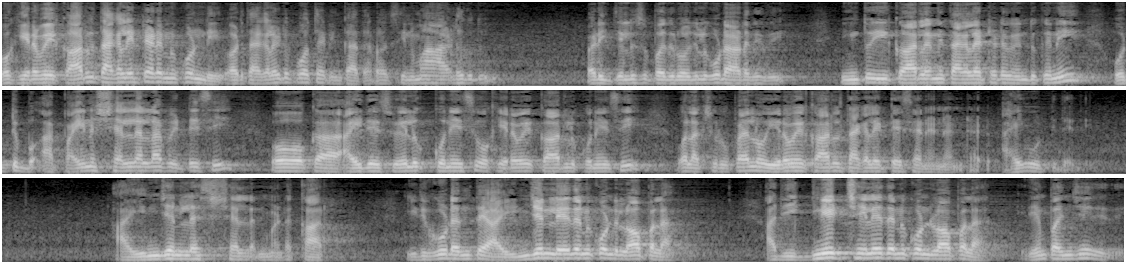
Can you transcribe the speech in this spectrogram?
ఒక ఇరవై కార్లు తగలెట్టాడు అనుకోండి. వాడు తగలెట్టిపోతాడు. ఇంకా తర్వాత సినిమా ఆడదు. వాడికి తెలుసు పది రోజులు కూడా ఆడదు ఇది. ఇంతో ఈ కార్లన్నీ తగలెట్టడం ఎందుకని? ఒట్టి పైన షెల్ అలా పెట్టేసి ఓ ఒక ఐదేసి వేలు కొనేసి ఒక ఇరవై కార్లు కొనేసి ఓ లక్ష రూపాయలు ఇరవై కార్లు తగలెట్టేశానని అంటాడు. అయి ఒట్టిది అది ఆ ఇంజన్ లెస్ షెల్ అనమాట కార్. ఇది కూడా అంతే. ఆ ఇంజన్ లేదనుకోండి లోపల. అది ఇగ్నేట్ చేయలేదనుకోండి లోపల. ఇదేం పనిచేయదు ఇది.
